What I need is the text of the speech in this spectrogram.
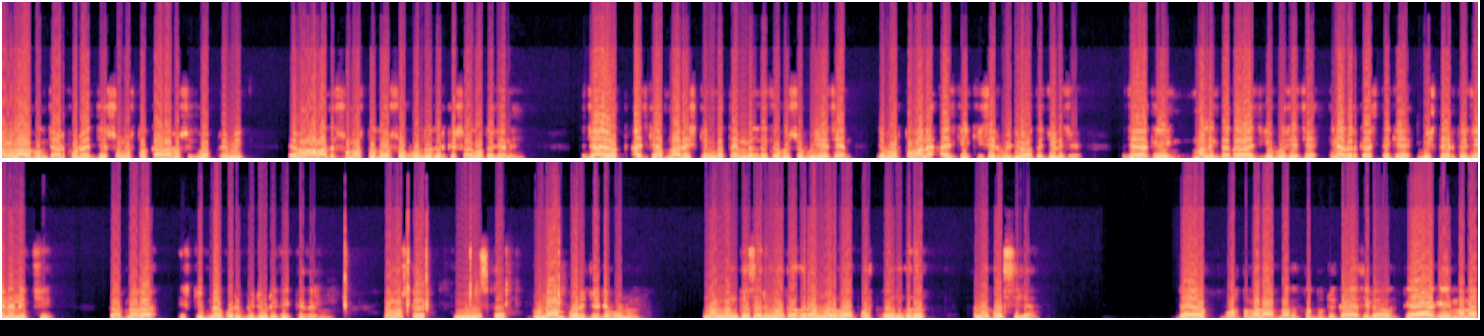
বাংলা এবং ঝাড়খণ্ড রাজ্যের সমস্ত কারারসিক বা প্রেমিক এবং আমাদের সমস্ত দর্শক বন্ধুদেরকে স্বাগত জানাই। যাই হোক আজকে আপনার স্ক্রিন বা থ্যাম্বেল দেখে অবশ্য বুঝেছেন যে বর্তমানে আজকে কিসের ভিডিও হতে চলেছে। যাই হোক এই মালিক দাদারা আজকে বসেছে ইনাদের কাছ থেকে বিস্তারিত জেনে নিচ্ছি। তো আপনারা স্কিপ না করে ভিডিওটি দেখতে থাকুন। নমস্কার। নমস্কার। একটু নাম পরিচয়টা বলুন। আমার নাম কেশরী মাতো গ্রাম হরবা পোস্ট গৌরনকুদর থানা কটশিলা। যাই হোক বর্তমানে আপনাদের তো দুটি কাড়া ছিল একটা আগে মানে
